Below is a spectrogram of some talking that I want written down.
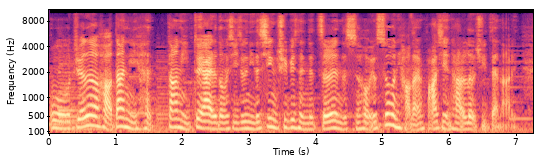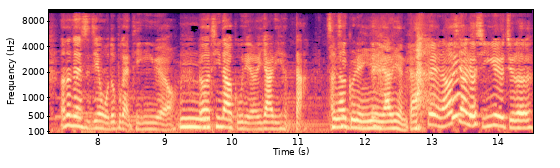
我觉得好，当你很当你最爱的东西，就是你的兴趣变成你的责任的时候，有时候你好难发现它的乐趣在哪里。然后那段时间我都不敢听音乐哦，嗯，然后听到古典的压力很大，听到古典音乐压力很大，对，然后听到流行音乐又觉得。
